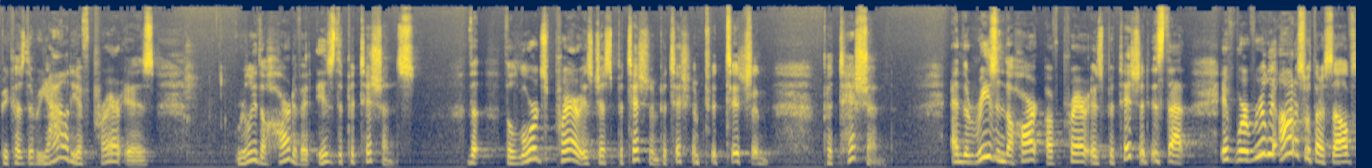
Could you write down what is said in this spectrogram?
Because the reality of prayer is really the heart of it is the petitions. The, the Lord's Prayer is just petition, petition, petition, petition. And the reason the heart of prayer is petition is that if we're really honest with ourselves,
